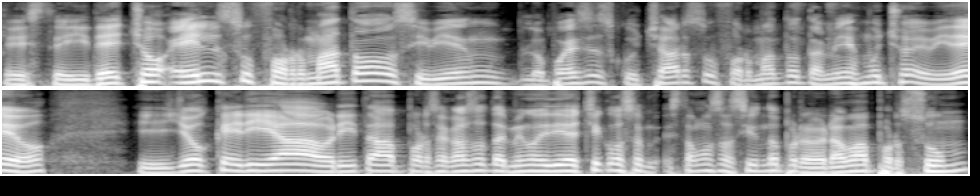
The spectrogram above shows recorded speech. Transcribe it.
Este, y de hecho, él, su formato, si bien lo puedes escuchar, su formato también es mucho de video. Y yo quería ahorita, por si acaso, también hoy día, chicos, em- estamos haciendo programa por Zoom.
